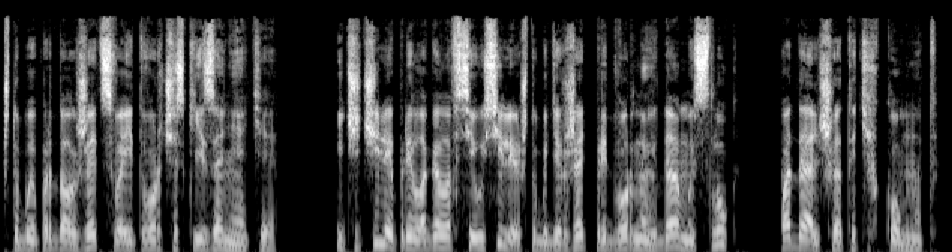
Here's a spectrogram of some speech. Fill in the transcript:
чтобы продолжать свои творческие занятия, и Чичилия прилагала все усилия, чтобы держать придворных дам и слуг подальше от этих комнат.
